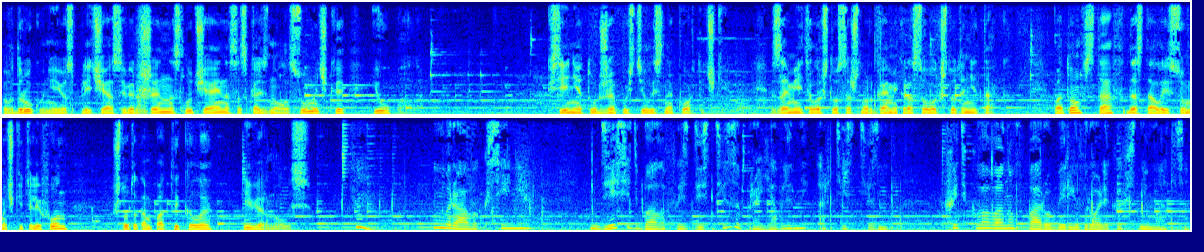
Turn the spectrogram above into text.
Вдруг у нее с плеча совершенно случайно соскользнула сумочка и упала. Ксения тут же опустилась на корточки. Заметила, что со шнурками кроссовок что-то не так. Потом, встав, достала из сумочки телефон, что-то там потыкала и вернулась. Браво, Ксения. 10 баллов из 10 за проявленный артистизм. Хоть Клавану в пару бери в роликах сниматься.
